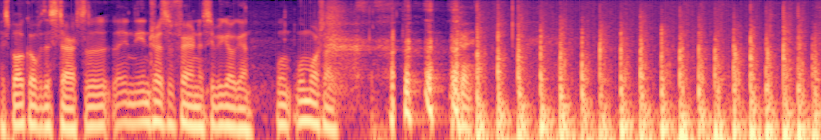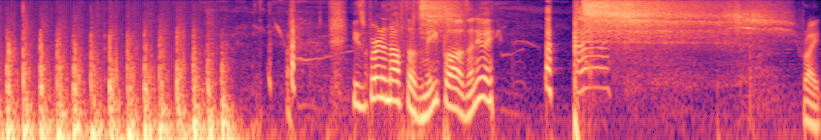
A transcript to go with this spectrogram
I spoke over the start, so in the interest of fairness, here we go again. One, one more time. Okay. He's burning off those meatballs anyway. right.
